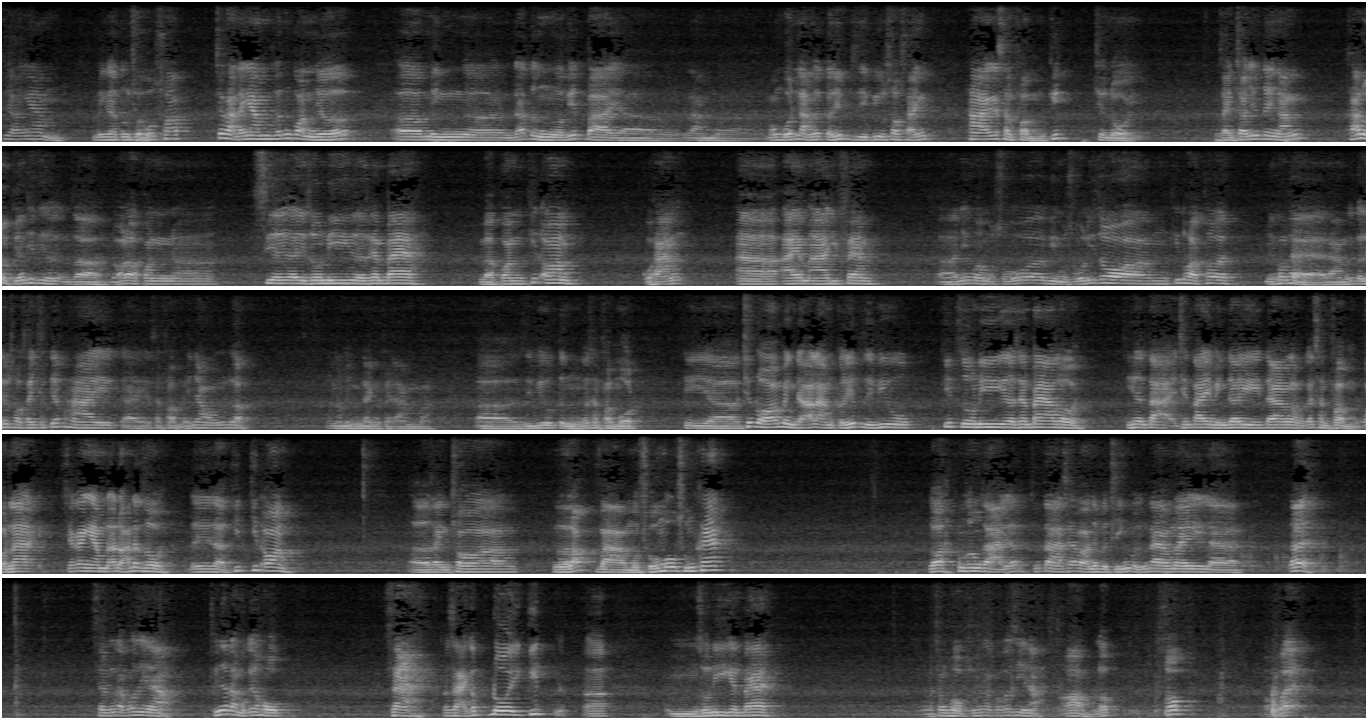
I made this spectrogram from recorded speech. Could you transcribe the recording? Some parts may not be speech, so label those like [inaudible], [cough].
Xin chào anh em, mình là tù trưởng workshop. Chắc hẳn anh em vẫn còn nhớ uh, mình uh, đã từng ờ, viết bài uh, làm uh, mong muốn làm cái clip review so sánh hai cái sản phẩm kit chuyển đổi dành cho những cây ngắn khá nổi tiếng trên thị trường hiện giờ. Đó là con uh, CAA Sony Gen 3 và con Kit On của hãng à, uh, IMI Defense. Uh, nhưng mà một số vì một số lý do kỹ thuật thôi mình không thể làm cái clip so sánh trực tiếp hai cái sản phẩm với nhau được. Nên là mình đành phải làm uh, review từng cái sản phẩm một. Thì uh, trước đó mình đã làm clip review kit Sony Gen 3 rồi. Thì hiện tại trên tay mình đây đang là một cái sản phẩm còn lại. Chắc anh em đã đoán được rồi. Đây là kit kit on. Uh, dành cho Glock và một số mẫu súng khác. Rồi không dông dài nữa. Chúng ta sẽ vào nhân vật chính của chúng ta hôm nay là đây! Xem chúng ta có gì nào. Thứ nhất là một cái hộp dài nó dài gấp đôi kit uh, ờ, um, Sony Gen 3 ở trong hộp chúng ta có cái gì nào? À một lớp xốp bảo vệ.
